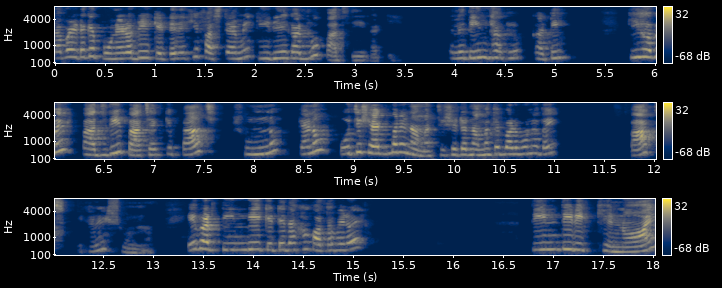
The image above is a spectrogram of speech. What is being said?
তারপর এটাকে পনেরো দিয়ে কেটে দেখি ফার্স্টে আমি কি দিয়ে কাটবো? পাঁচ দিয়ে কাটি। তাহলে তিন থাকল, কাটি। কি হবে? পাঁচ দিয়ে পাঁচ এককে পাঁচ, শূন্য। কেন? পঁচিশ একবারে নামাচ্ছি, সেটা নামাতে পারব না তাই। পাঁচ এখানে শূন্য। এবার তিন দিয়ে কেটে দেখো কত বেরোয়? তিন তিরিক্ষে নয়,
